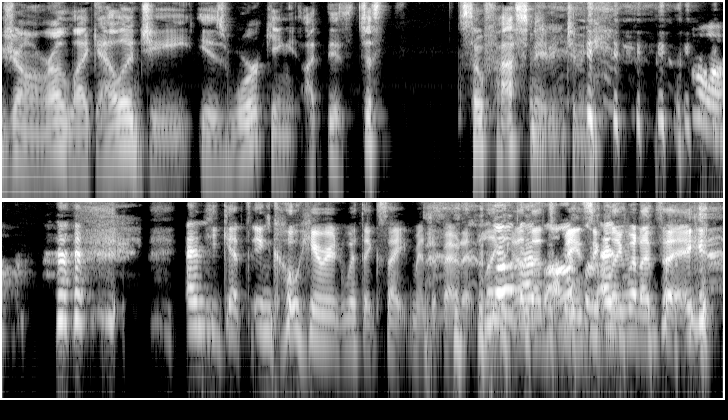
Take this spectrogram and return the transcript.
genre like elegy is working, it's just so fascinating to me. oh. and he gets incoherent with excitement about it. Like no, that's, that's basically and, what I'm saying.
